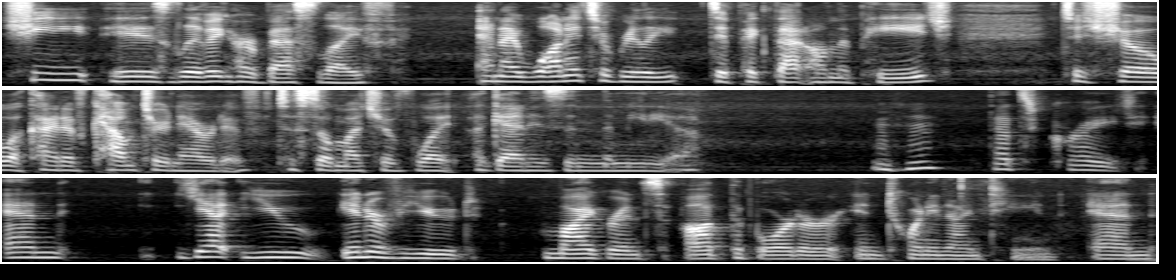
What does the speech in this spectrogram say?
she is living her best life. And I wanted to really depict that on the page to show a kind of counter narrative to so much of what, again, is in the media. Mm-hmm. That's great. And yet you interviewed migrants at the border in 2019. And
